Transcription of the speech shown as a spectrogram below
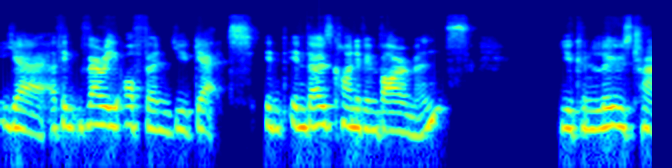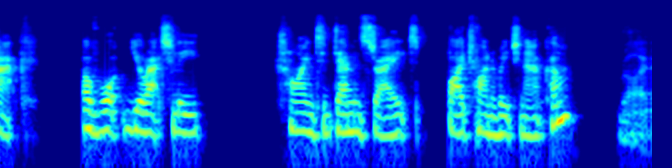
yeah, I think very often you get in in those kind of environments, you can lose track of what you're actually trying to demonstrate by trying to reach an outcome. Right.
